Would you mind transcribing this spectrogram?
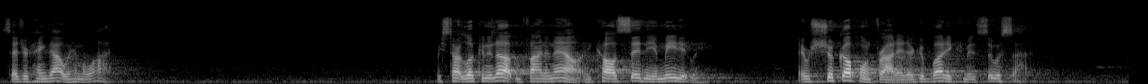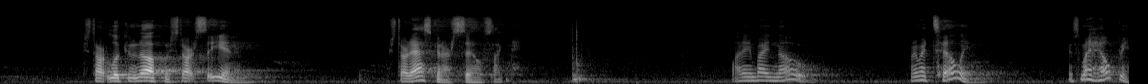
Cedric hangs out with him a lot. We start looking it up and finding out. He calls Sydney immediately. They were shook up on Friday. Their good buddy committed suicide. We start looking it up, we start seeing it. We start asking ourselves, like, man, why didn't anybody know? Why didn't anybody tell him? Is somebody help? We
